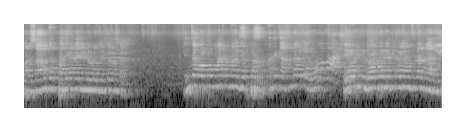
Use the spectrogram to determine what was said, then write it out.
మన సామెతలు పది ఇరవై రెండులో చెప్తూ ఉంటారు ఇంత గొప్ప మాటలు మనం చెప్తాడు అందుకే అందరూ దేవుడికి ఆశీర్వాదం ఉంటున్నారు కానీ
